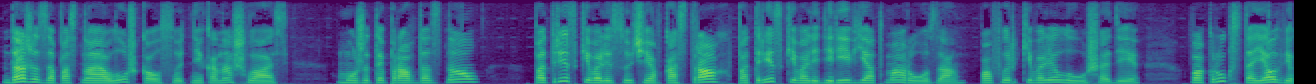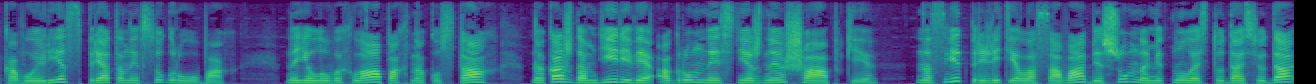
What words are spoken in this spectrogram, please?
Даже запасная ложка у сотника нашлась. Может, и правда знал? Потрескивали сучья в кострах, потрескивали деревья от мороза, пофыркивали лошади. Вокруг стоял вековой лес, спрятанный в сугробах. На еловых лапах, на кустах, на каждом дереве огромные снежные шапки – на свет прилетела сова, бесшумно метнулась туда-сюда,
